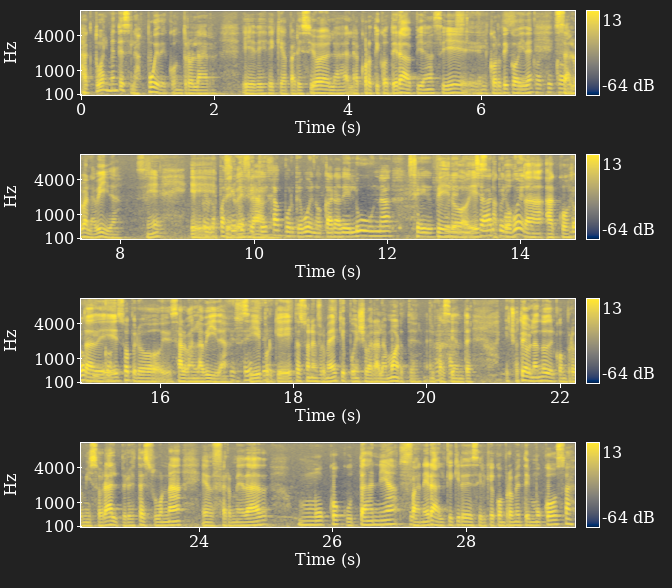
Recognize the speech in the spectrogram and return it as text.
Actualmente se las puede controlar eh, desde que apareció la, corticoterapia, ¿sí? el corticoide salva la vida. ¿sí? Eh, los pacientes se quejan porque, bueno, cara de luna, se pero es a costa, a costa de eso, pero eh, salvan la vida, ¿sí? Porque estas son enfermedades que pueden llevar a la muerte el paciente. Yo estoy hablando del compromiso oral, pero esta es una enfermedad mucocutánea faneral. ¿Qué quiere decir? Que compromete mucosas,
